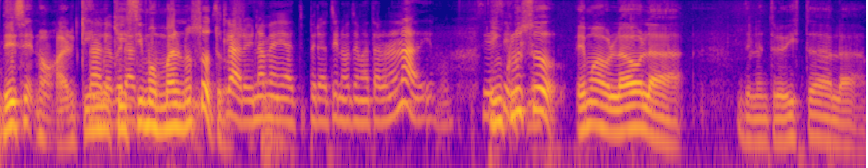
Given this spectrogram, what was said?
dice, no, a ver, ¿qué, hicimos mal nosotros? Claro, y no me, pero a ti no te mataron a nadie. Incluso hemos hablado la, de la entrevista a la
